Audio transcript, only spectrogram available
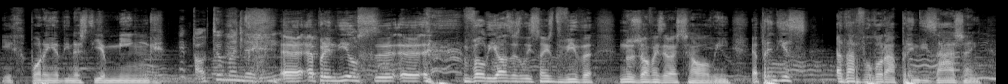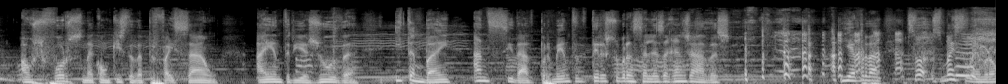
e reporem a dinastia Ming. Epá, o teu mandarim. Uh, aprendiam-se uh, valiosas lições de vida nos jovens heróis de Shaolin. Aprendia-se a dar valor à aprendizagem, ao esforço na conquista da perfeição, à entreajuda e também à necessidade premente de ter as sobrancelhas arranjadas. E é verdade. Se, se bem se lembram,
